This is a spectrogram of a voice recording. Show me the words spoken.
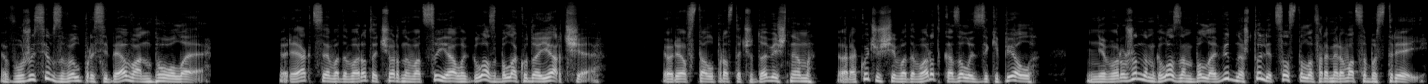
в ужасе взвыл про себя Ван Буэлэ. Реакция водоворота черного ци и алых глаз была куда ярче. Рёв стал просто чудовищным, ракочущий водоворот, казалось, закипел. Невооруженным глазом было видно, что лицо стало формироваться быстрее.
